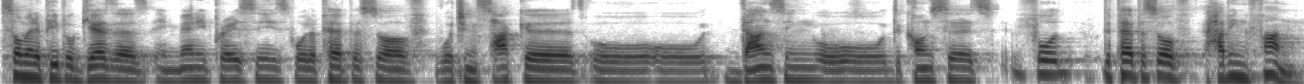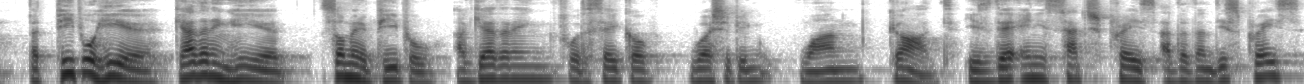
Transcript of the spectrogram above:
So many people gather in many places for the purpose of watching soccer or, or dancing or the concerts for the purpose of having fun. But people here, gathering here, so many people are gathering for the sake of worshipping one God. Is there any such place other than this place?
